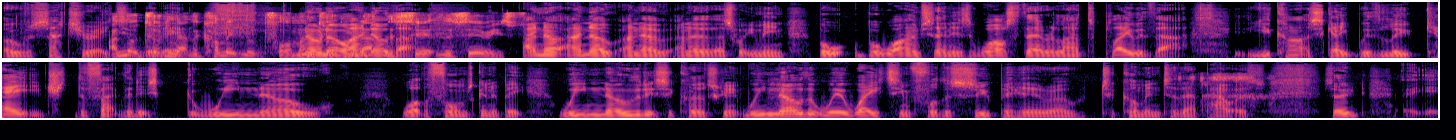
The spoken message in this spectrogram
oversaturated. I'm not talking it. about the comic book form. I'm no, no, I know the that se- the series. Form. I know, I know, I know, I know. That that's what you mean. But but what I'm saying is, whilst they're allowed to play with that, you can't escape with Luke Cage the fact that it's we know what the form's going to be. We know that it's a colored screen. We know that we're waiting for the superhero to come into their powers. So, eh,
